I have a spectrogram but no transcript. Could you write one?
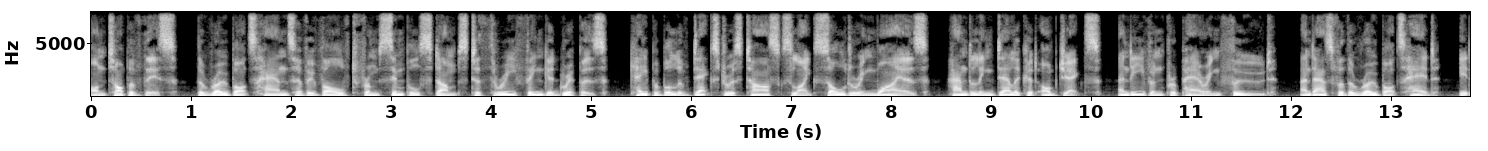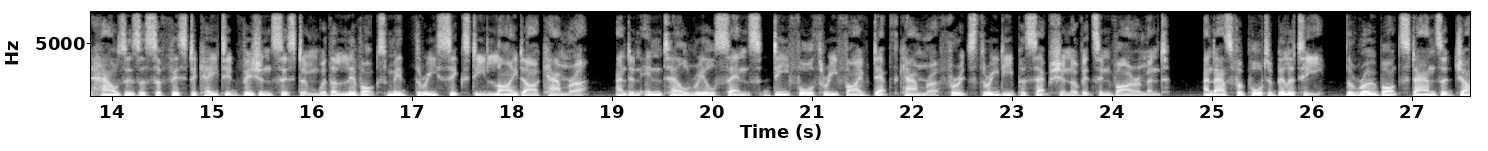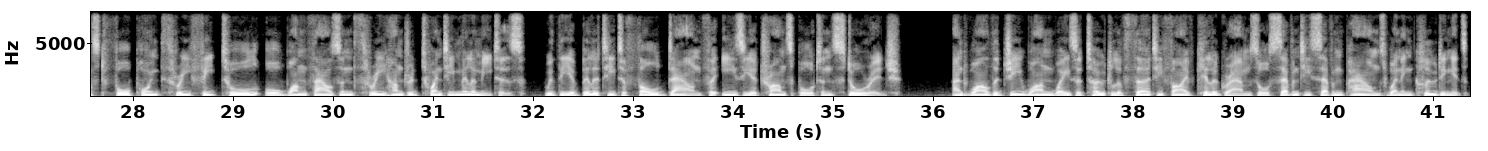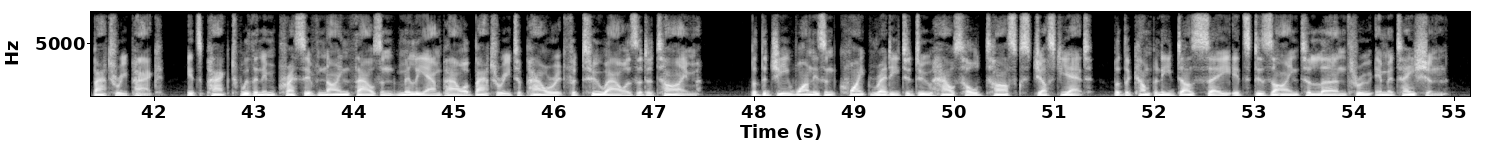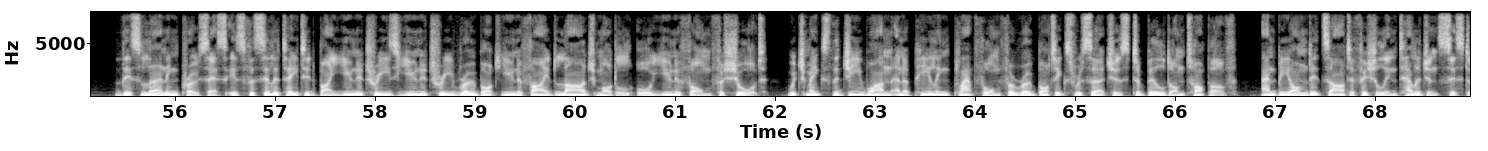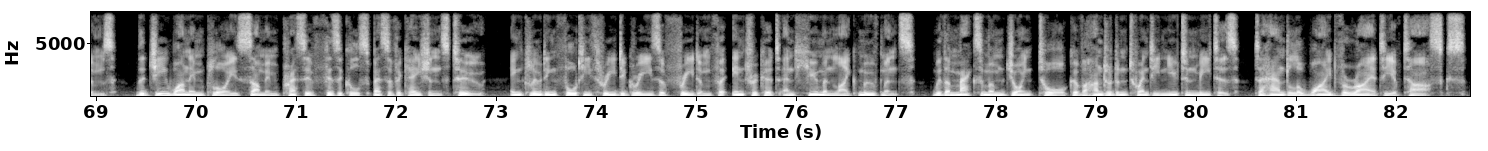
On top of this, the robot's hands have evolved from simple stumps to three-finger grippers, capable of dexterous tasks like soldering wires, handling delicate objects, and even preparing food. And as for the robot's head, it houses a sophisticated vision system with a Livox Mid360 LiDAR camera and an Intel RealSense D435 depth camera for its 3D perception of its environment. And as for portability, the robot stands at just 4.3 feet tall or 1,320 millimeters, with the ability to fold down for easier transport and storage. And while the G1 weighs a total of 35 kilograms or 77 pounds when including its battery pack, it's packed with an impressive 9000 mAh battery to power it for two hours at a time. But the G1 isn't quite ready to do household tasks just yet, but the company does say it's designed to learn through imitation. This learning process is facilitated by Unitree's Unitree Robot Unified Large Model or UnifoLM for short, which makes the G1 an appealing platform for robotics researchers to build on top of. And beyond its artificial intelligence systems, the G1 employs some impressive physical specifications too, including 43 degrees of freedom for intricate and human-like movements, with a maximum joint torque of 120 newton meters to handle a wide variety of tasks.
